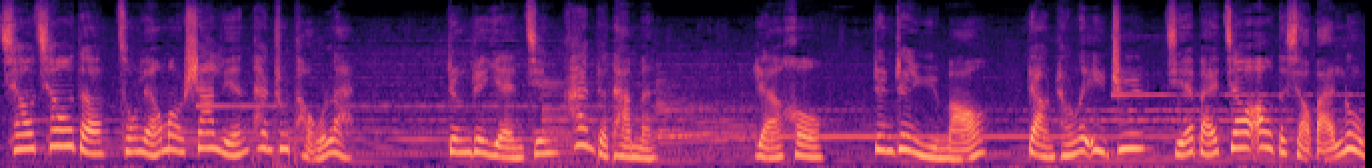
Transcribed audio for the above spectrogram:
悄悄地从凉帽纱帘探出头来，睁着眼睛看着他们，然后阵阵羽毛长成了一只洁白骄傲的小白鹿。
